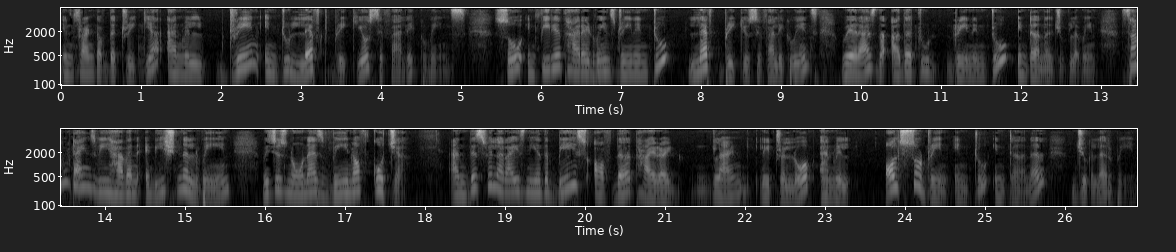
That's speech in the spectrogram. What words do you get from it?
in front of the trachea and will drain into left brachiocephalic veins. So inferior thyroid veins drain into left brachiocephalic veins whereas the other two drain into internal jugular vein. Sometimes we have an additional vein which is known as vein of Kocher. And this will arise near the base of the thyroid gland lateral lobe and will also drain into internal jugular vein.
